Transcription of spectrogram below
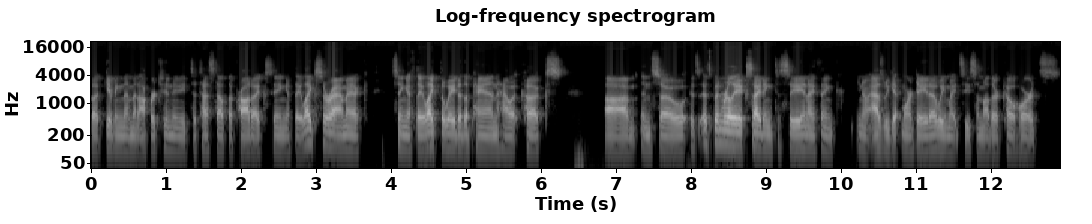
but giving them an opportunity to test out the product, seeing if they like ceramic, seeing if they like the weight of the pan, how it cooks. Um, and so it's it's been really exciting to see. And I think you know as we get more data, we might see some other cohorts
